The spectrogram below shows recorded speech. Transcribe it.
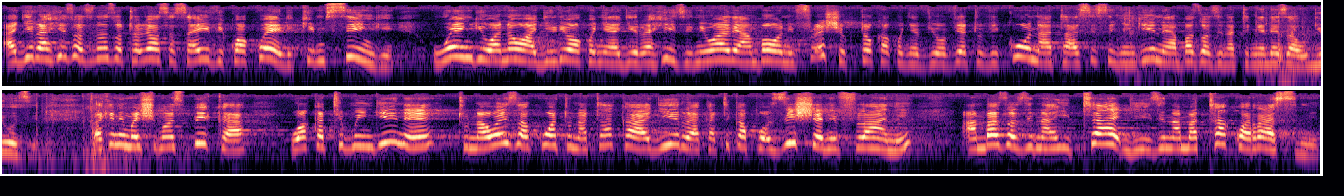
Ajira hizo zinazotolewa sasa hivi, kwa kweli, kimsingi wengi wanaoajiriwa kwenye ajira hizi ni wale ambao ni fresh kutoka kwenye vyuo vyetu vikuu na taasisi nyingine ambazo zinatengeneza ujuzi. Lakini Mheshimiwa Spika, wakati mwingine tunaweza kuwa tunataka ajira katika position fulani ambazo zinahitaji zina matakwa rasmi.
